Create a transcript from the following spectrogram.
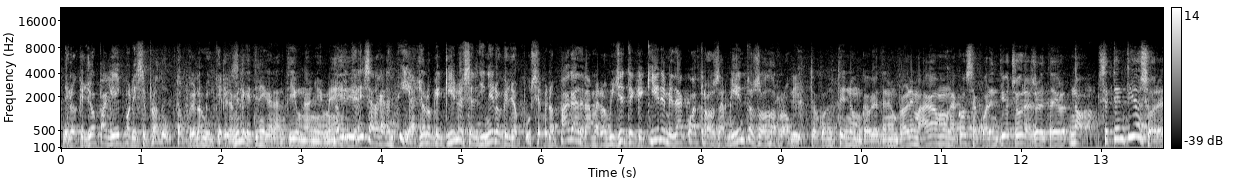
de lo que yo pagué por ese producto, porque no me interesa. Pero mire que tiene garantía un año y medio. No me interesa la garantía. Yo lo que quiero es el dinero que yo puse. Me lo paga de la- los billetes que quiere, me da cuatro sarmientos o dos rojos. Listo, con usted nunca voy a tener un problema. Hagamos una cosa, 48 horas yo le traigo... No, 72 horas.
